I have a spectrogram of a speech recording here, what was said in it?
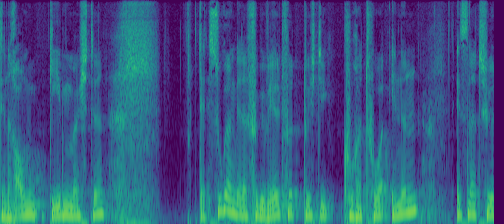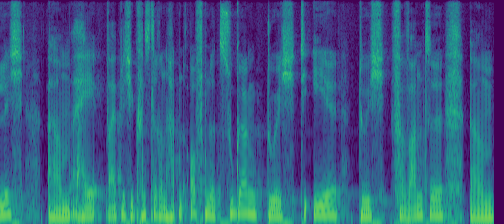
den Raum geben möchte. Der Zugang, der dafür gewählt wird durch die KuratorInnen, ist natürlich, ähm, hey, weibliche Künstlerinnen hatten oft nur Zugang durch die Ehe, durch Verwandte, ähm,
